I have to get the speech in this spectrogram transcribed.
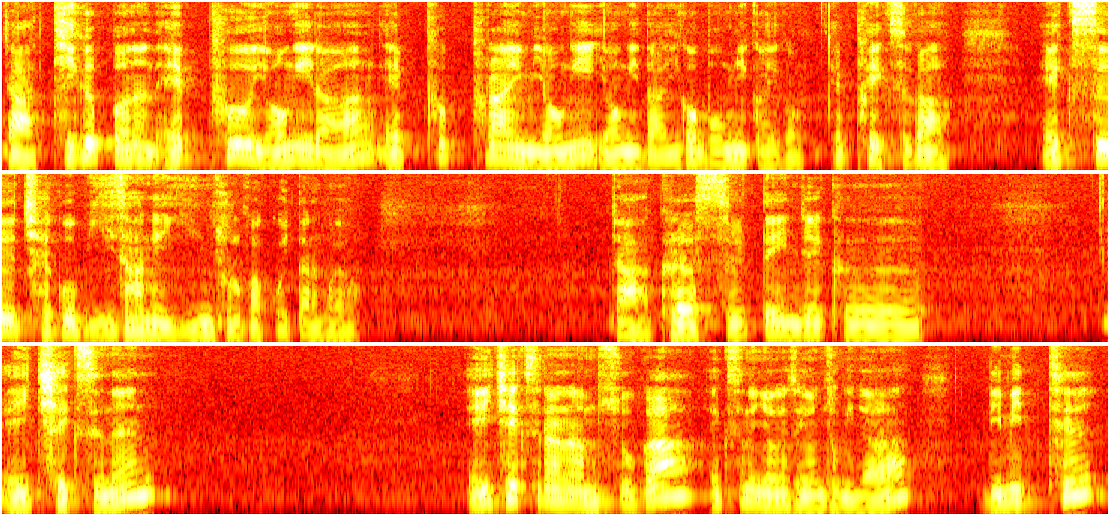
자, 디귿번은 F0이랑 F'0이 0이다. 이거 뭡니까, 이거? fx가 x 제곱 이상의 인수를 갖고 있다는 거예요. 자, 그랬을 때 이제 그 hx는 hx라는 함수가 x는 0에서 연속이냐? 리미트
